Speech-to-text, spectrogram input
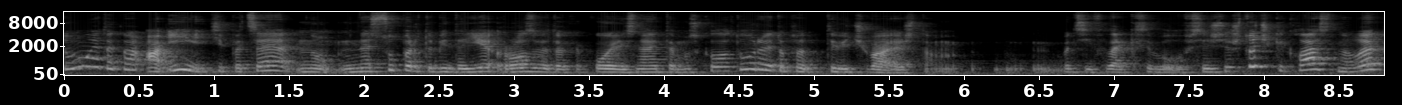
Тому я така, а і типу, це ну не супер тобі дає розвиток якоїсь, знаєте, мускулатури. Тобто ти відчуваєш там оці флексібл, всі ці штучки, класно, але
